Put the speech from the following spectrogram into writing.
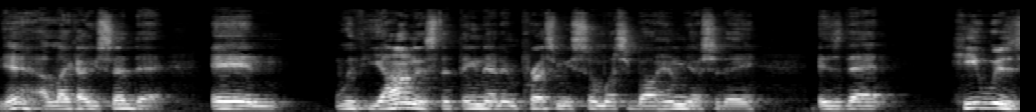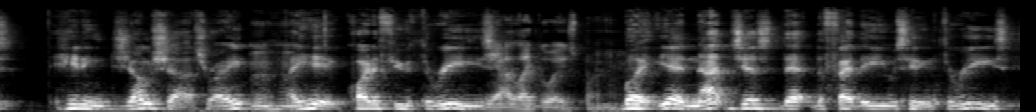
Yeah, I like how you said that. And with Giannis, the thing that impressed me so much about him yesterday is that he was hitting jump shots, right? Mhm. Like he hit quite a few threes. Yeah, I like the way he's playing. But yeah, not just that the fact that he was hitting threes,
